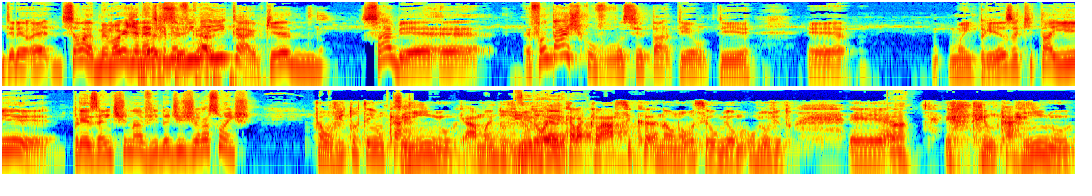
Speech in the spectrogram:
entendeu? É, sei lá, memória genética deve, deve vir aí, cara, porque, sabe, é, é, é fantástico você tá, ter, ter é, uma empresa que está aí presente na vida de gerações. É, o Vitor tem um carrinho, Sim. a mãe do Vitor é aquela clássica. Não, não você, o meu, o meu Vitor. É, ah. Ele tem um carrinho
